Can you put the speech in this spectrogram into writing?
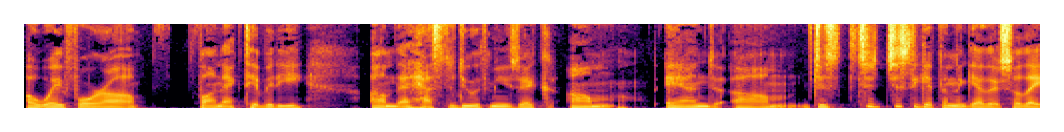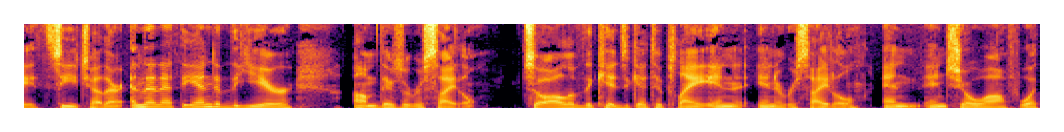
away for a fun activity um, that has to do with music. Um, and um, just to, just to get them together so they see each other, and then at the end of the year, um, there's a recital. So all of the kids get to play in in a recital and, and show off what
